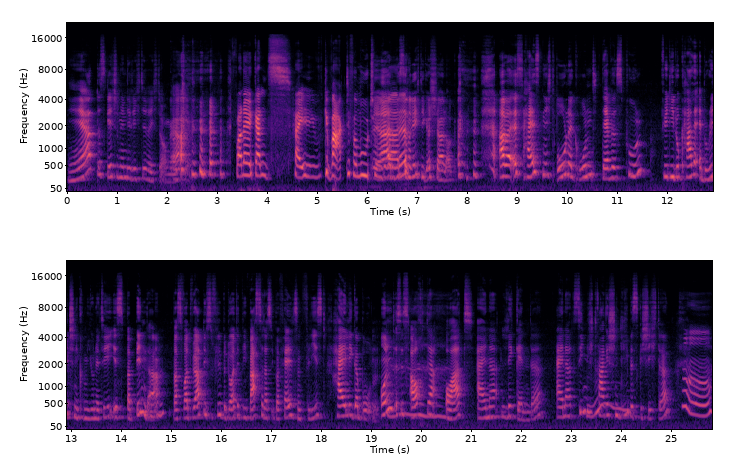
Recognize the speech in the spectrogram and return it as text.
Ja, das geht schon in die richtige Richtung, ja. War eine ganz gewagte Vermutung Ja, du bist ein gerade. richtiger Sherlock. Aber es heißt nicht ohne Grund Devil's Pool. Für die lokale Aborigine-Community ist Babinda, was wortwörtlich so viel bedeutet wie Wasser, das über Felsen fließt, heiliger Boden. Und es ist auch der Ort einer Legende, einer ziemlich tragischen Liebesgeschichte. Hm.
